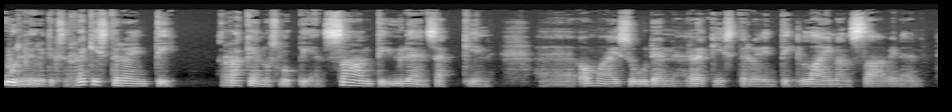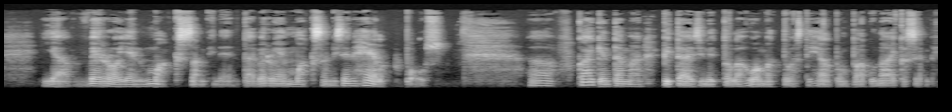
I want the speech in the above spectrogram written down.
uuden yrityksen rekisteröinti, rakennuslupien saanti yleensäkin, eh, omaisuuden rekisteröinti, lainan saaminen ja verojen maksaminen tai verojen maksamisen helppous. Äh, kaiken tämän pitäisi nyt olla huomattavasti helpompaa kuin aikaisemmin.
